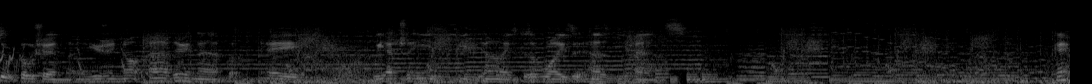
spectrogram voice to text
Super potion. I'm usually not uh, doing that, but hey, we actually need to beat the eyes because otherwise it has defense. Okay.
